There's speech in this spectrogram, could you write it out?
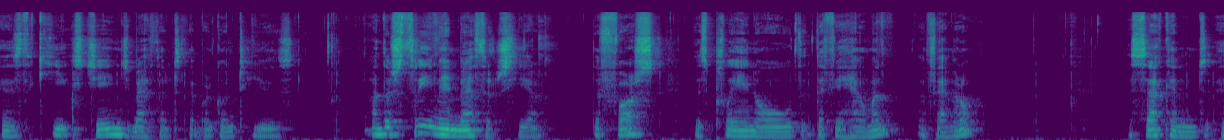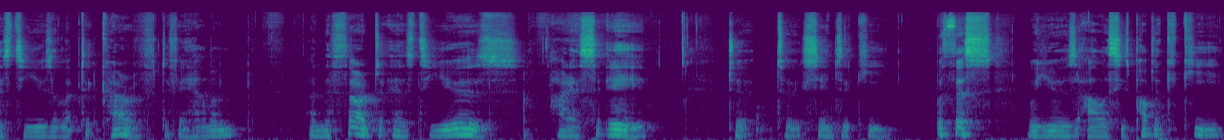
is the key exchange method that we're going to use. And there's three main methods here. The first is plain old Diffie-Hellman ephemeral. The second is to use elliptic curve Diffie-Hellman. And the third is to use RSA to, to exchange the key. With this, we use Alice's public key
